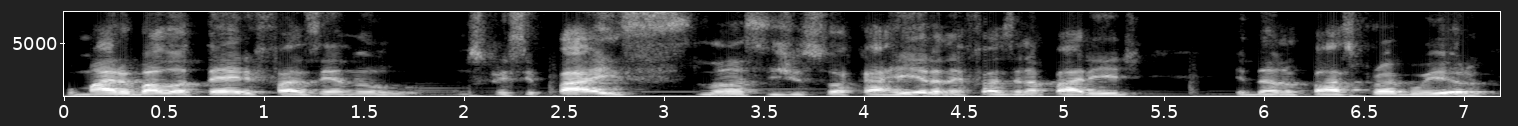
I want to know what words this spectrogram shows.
O Mário Balotelli fazendo um dos principais lances de sua carreira, né, fazendo a parede e dando passo para o Agüero.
